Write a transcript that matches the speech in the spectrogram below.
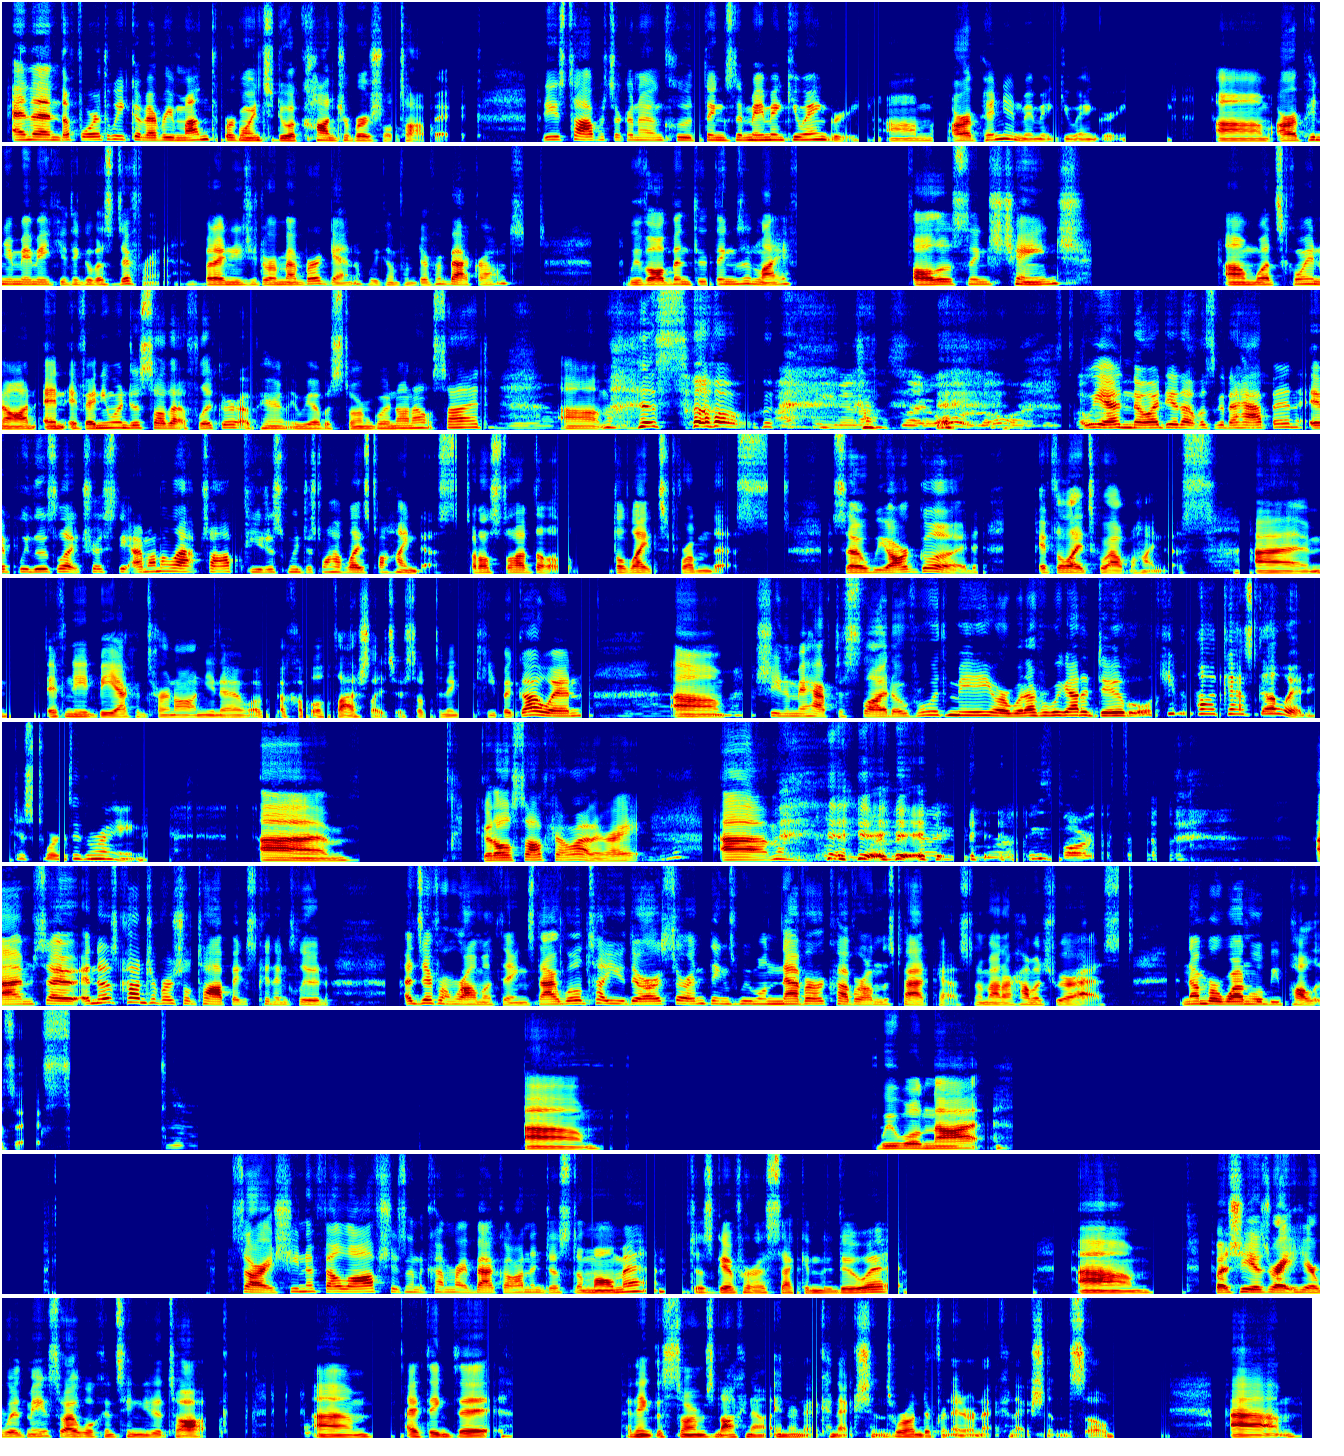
and then the fourth week of every month we're going to do a controversial topic. These topics are going to include things that may make you angry. Um, our opinion may make you angry. Um, our opinion may make you think of us different. But I need you to remember again, we come from different backgrounds. We've all been through things in life. All those things change um, what's going on. And if anyone just saw that flicker, apparently we have a storm going on outside. Yeah. Um, so it. I was like, oh lord. we had no idea that was going to happen. If we lose electricity, I'm on a laptop. You just we just won't have lights behind us, but I'll still have the the lights from this. So we are good if the lights go out behind us. Um, if need be, I can turn on you know a, a couple of flashlights or something and keep it going. Um, Sheena may have to slide over with me or whatever we got to do, but we'll keep the podcast going. Just work through the rain. Um, good old South Carolina, right? Um, These parts. um, so, and those controversial topics can include a different realm of things. Now, I will tell you there are certain things we will never cover on this podcast, no matter how much we are asked. Number one will be politics. Um, we will not. Sorry, Sheena fell off. She's going to come right back on in just a moment. Just give her a second to do it. Um, but she is right here with me, so I will continue to talk. Um, I think that I think the storm's knocking out internet connections. We're on different internet connections, so um,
